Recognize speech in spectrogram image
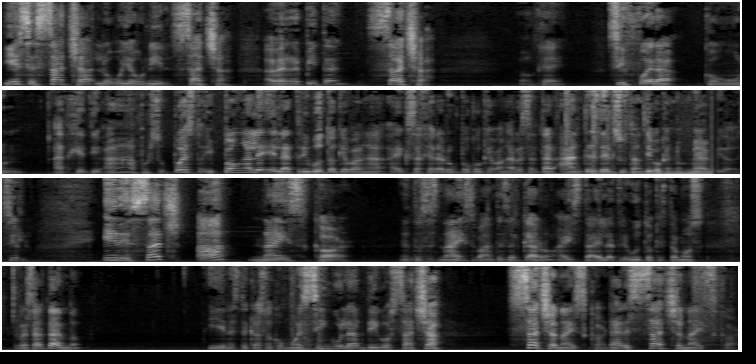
Y ese such a lo voy a unir. Such a. Ver, repitan. Such a. ¿Ok? si fuera con un adjetivo. Ah, por supuesto. Y póngale el atributo que van a, exagerar un poco, que van a resaltar antes del sustantivo, que no me he olvidado decirlo. It is such a nice car. Entonces, nice va antes del carro. Ahí está el atributo que estamos resaltando. Y en este caso, como es singular, digo such a. Such a nice car. That is such a nice car.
